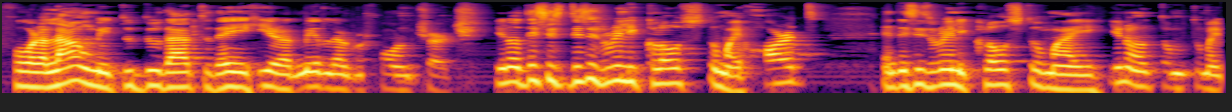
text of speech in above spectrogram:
for allowing me to do that today here at Midland Reformed Church. You know, this is this is really close to my heart, and this is really close to my you know to, to my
